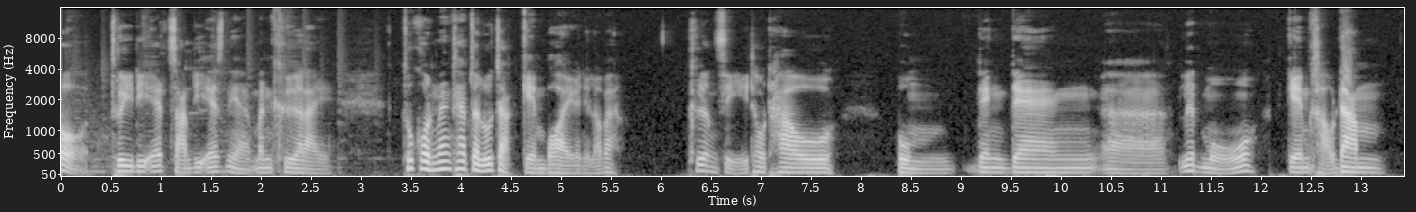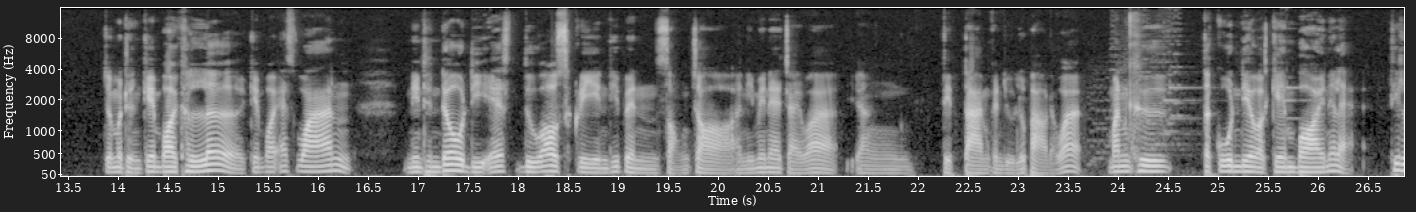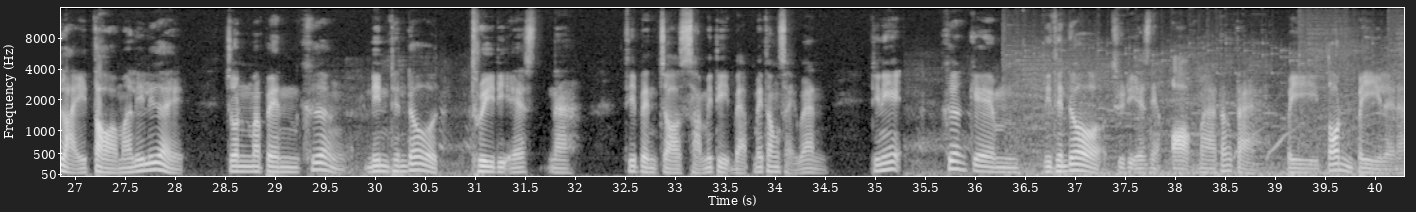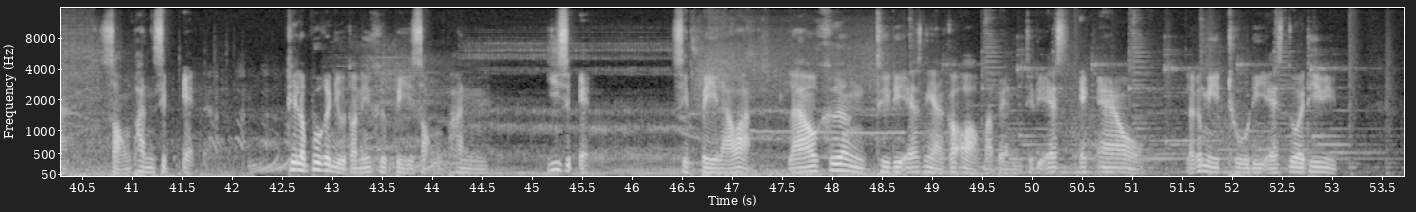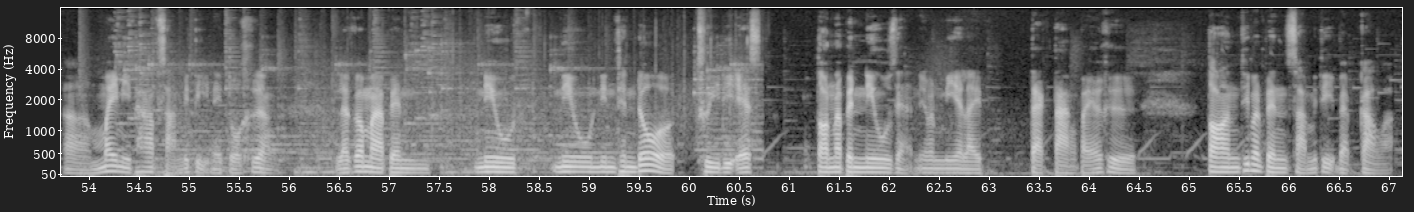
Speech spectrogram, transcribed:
3DS 3DS เนี่ยมันคืออะไร ทุกคนแม่งแทบจะรู้จักเกมบอยกันอยู่แล้วป่ะเครื่องสีเทาๆ ปุ่มแดงๆเเลือดหมู เกมขาวดำจนมาถึงเกมบอยคัลเลอร์เกมบอย Advance Nintendo DS Dual Screen ที่เป็น 2 จอ อันนี้ไม่แน่ใจว่ายังติดตามกันอยู่หรือเปล่าแต่ว่า มันคือตระกูลเดียวกับเกมบอยนี่แหละ ที่ไหลต่อมาเรื่อยๆ จนมาเป็นเครื่อง Nintendo 3DS นะ ที่เป็นจอสามมิติแบบไม่ต้องใส่แว่น ทีนี้เครื่องเกม Nintendo 3DS เนี่ย ออกมาตั้งแต่ปีต้นปีเลยนะ 2011อะที่เราพูดกันอยู่ตอนนี้คือปี 2021 10 ปีแล้วอะ่ะแล้วเครื่อง 3DS เนี่ยก็ออกมาเป็น 3DS XL แล้วก็มี 2DS ด้วยที่ไม่มีภาพ 3 มิติในตัวเครื่อง แล้วก็มาเป็น New New Nintendo 3DS ตอนมาเป็น New เนี่ยเนี่ยมันมีอะไรแตกต่างไปก็คือ ตอนที่มันเป็น 3 มิติแบบเก่าอะ่ะ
